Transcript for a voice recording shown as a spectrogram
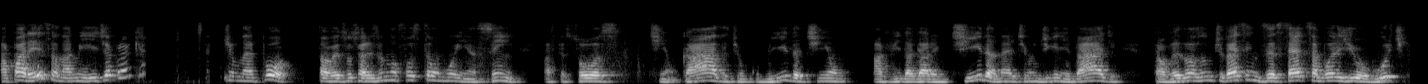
apareça na mídia para que sejam, né? Pô, talvez o socialismo não fosse tão ruim assim. As pessoas tinham casa, tinham comida, tinham a vida garantida, né? Tinham dignidade. Talvez elas não tivessem 17 sabores de iogurte,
